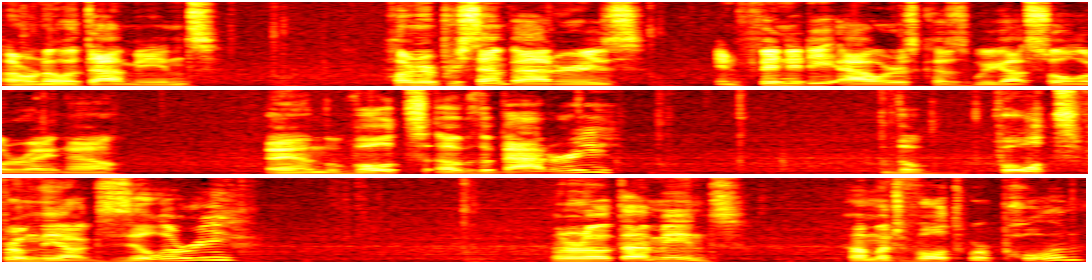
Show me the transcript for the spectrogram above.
I don't know what that means. 100% batteries, infinity hours because we got solar right now. And the volts of the battery, the volts from the auxiliary. I don't know what that means. How much volts we're pulling?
